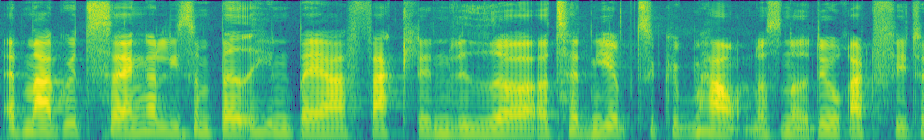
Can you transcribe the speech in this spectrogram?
at Margaret Sanger ligesom bad hende bære faklen videre og tage den hjem til København og sådan noget. Det er jo ret fedt,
